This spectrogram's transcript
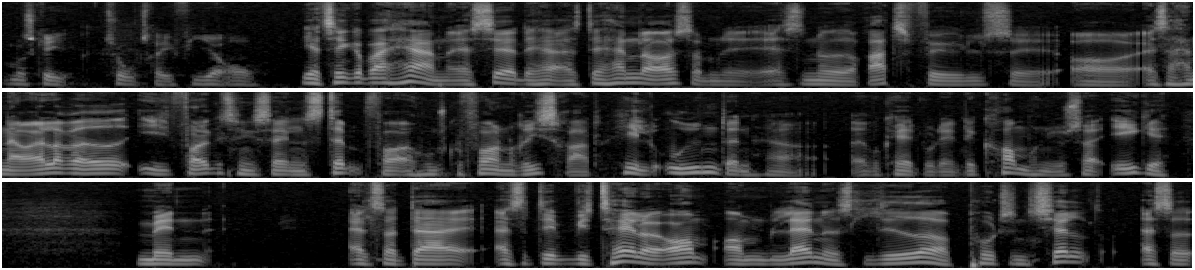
måske to, tre, fire år. Jeg tænker bare her, når jeg ser det her, altså det handler også om øh, altså noget retsfølelse, og altså han er jo allerede i Folketingssalen stemt for, at hun skulle få en rigsret, helt uden den her advokatvurdering. Det kom hun jo så ikke. Men altså, der, altså det, vi taler jo om, om landets ledere potentielt altså,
